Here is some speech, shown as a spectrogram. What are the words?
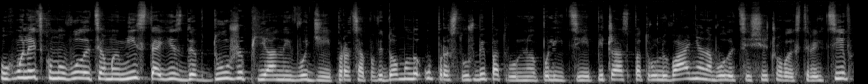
У Хмельницькому вулицями міста їздив дуже п'яний водій. Про це повідомили у прес-службі патрульної поліції. Під час патрулювання на вулиці Січових стрільців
